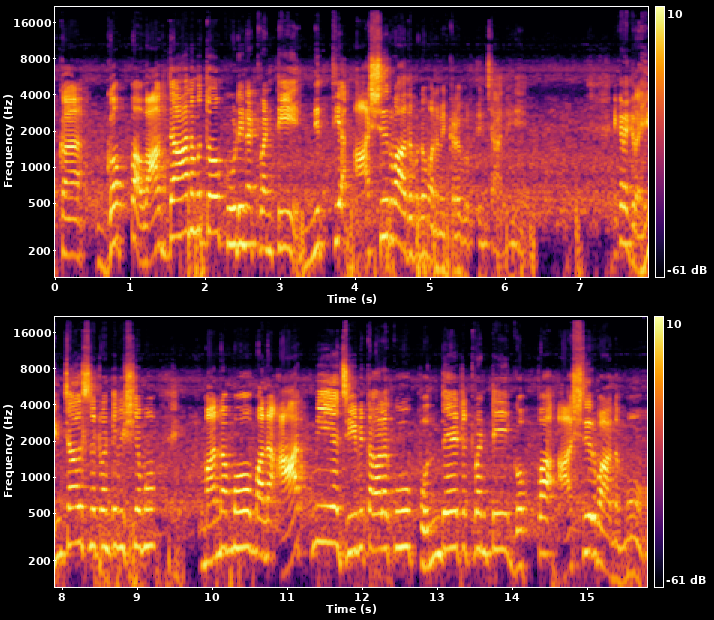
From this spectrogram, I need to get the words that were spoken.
ఒక గొప్ప వాగ్దానముతో కూడినటువంటి నిత్య ఆశీర్వాదమును మనం ఇక్కడ గుర్తించాలి. ఇక్కడ గ్రహించాల్సినటువంటి విషయము మనము మన ఆత్మీయ జీవితాలకు పొందేటటువంటి గొప్ప ఆశీర్వాదము.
